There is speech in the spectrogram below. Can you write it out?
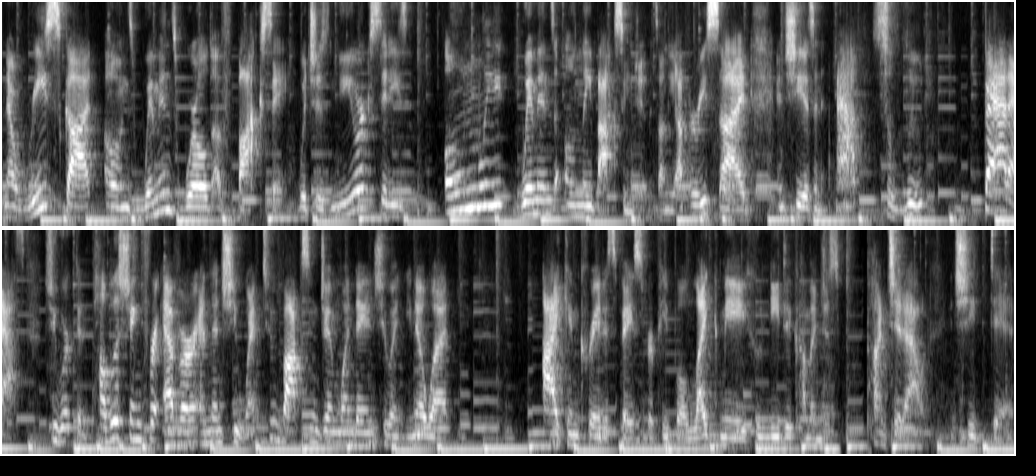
Now, Reese Scott owns Women's World of Boxing, which is New York City's only women's only boxing gym. It's on the Upper East Side, and she is an absolute badass. She worked in publishing forever, and then she went to a boxing gym one day and she went, you know what? I can create a space for people like me who need to come and just punch it out. And she did.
